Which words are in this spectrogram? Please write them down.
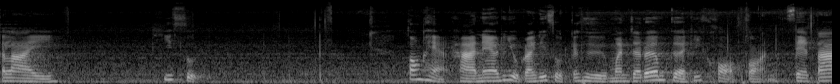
ไกลที่สุด ต้องหาหาแนวที่อยู่ไกลที่สุดก็คือ มันจะเริ่มเกิดที่ขอบก่อนเซต้า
